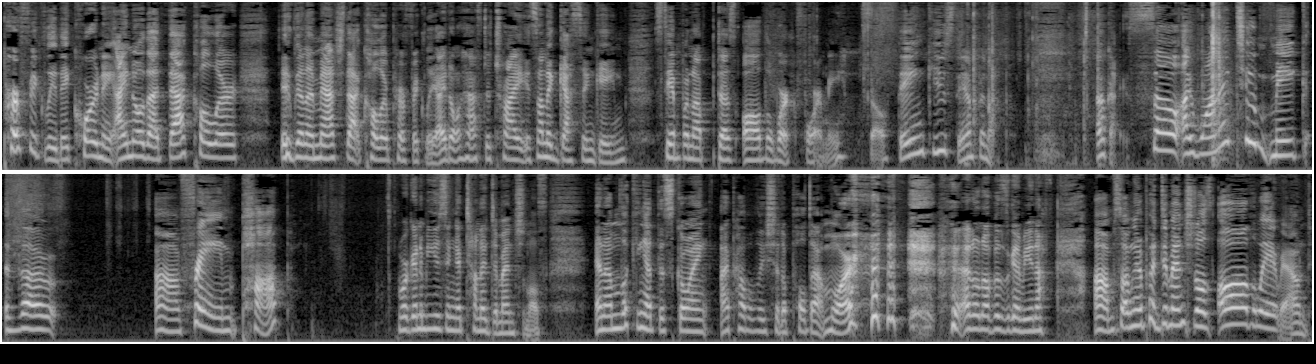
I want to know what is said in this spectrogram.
perfectly. They coordinate. I know that that color is going to match that color perfectly. I don't have to try. It's not a guessing game. Stampin' Up! does all the work for me. So thank you, Stampin' Up! Okay, so I wanted to make the uh, frame pop we're going to be using a ton of dimensionals. And I'm looking at this going, I probably should have pulled out more. I don't know if this is going to be enough. Um, so I'm going to put dimensionals all the way around.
